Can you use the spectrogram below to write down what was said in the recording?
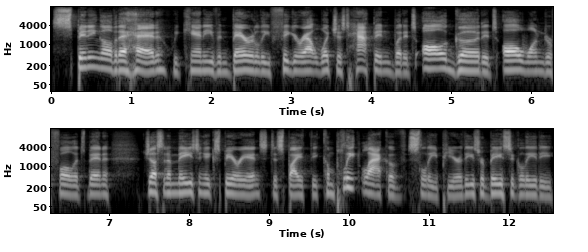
spinning of the head. We can't even barely figure out what just happened, but it's all good. It's all wonderful. It's been just an amazing experience despite the complete lack of sleep here. These are basically the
